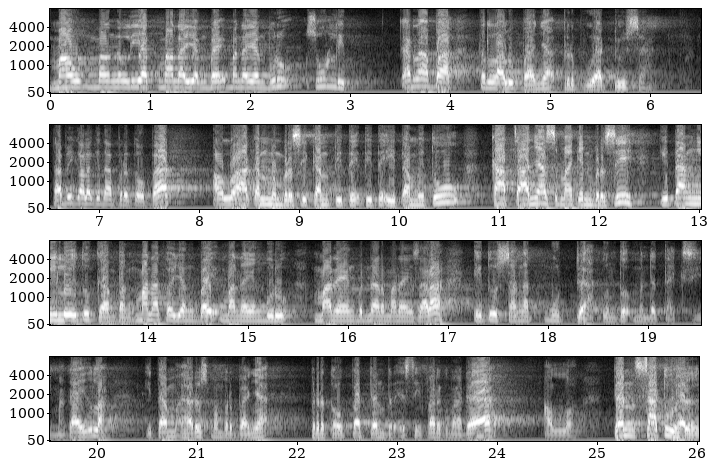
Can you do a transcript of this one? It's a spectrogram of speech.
mau melihat mana yang baik mana yang buruk sulit. Karena apa? Terlalu banyak berbuat dosa. Tapi kalau kita bertobat Allah akan membersihkan titik-titik hitam itu kacanya semakin bersih kita ngilu itu gampang. Mana atau yang baik mana yang buruk mana yang benar mana yang salah itu sangat mudah untuk mendeteksi. Maka itulah kita harus memperbanyak bertobat dan beristighfar kepada Allah. Dan satu hal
